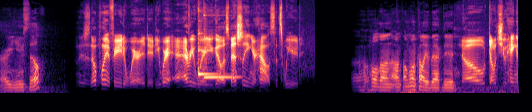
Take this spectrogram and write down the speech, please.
Are you still? There's no point for you to wear it, dude. You wear it everywhere you go, especially in your house. It's weird. Uh, hold on, I'm, I'm gonna call you back, dude. No, don't you hang up.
